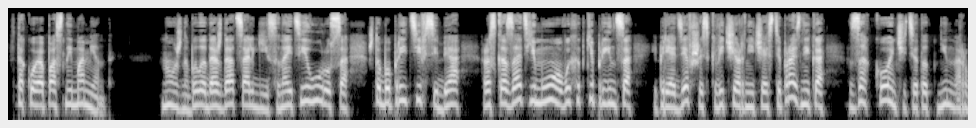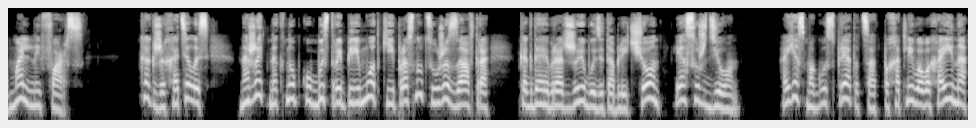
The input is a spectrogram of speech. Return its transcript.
в такой опасный момент. Нужно было дождаться Альгиса, найти Уруса, чтобы прийти в себя, рассказать ему о выходке принца и, переодевшись к вечерней части праздника, закончить этот ненормальный фарс. Как же хотелось нажать на кнопку быстрой перемотки и проснуться уже завтра, когда Ибраджи будет облечен и осужден, а я смогу спрятаться от похотливого Хаина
